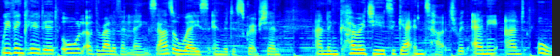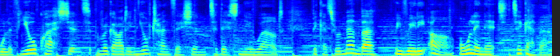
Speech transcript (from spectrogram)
We've included all of the relevant links, as always, in the description and encourage you to get in touch with any and all of your questions regarding your transition to this new world. Because remember, we really are all in it together.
